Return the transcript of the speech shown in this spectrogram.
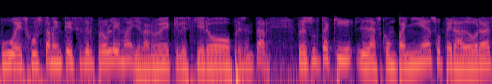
Pues justamente ese es el problema y el A9 que les quiero presentar. Resulta que las compañías operadoras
